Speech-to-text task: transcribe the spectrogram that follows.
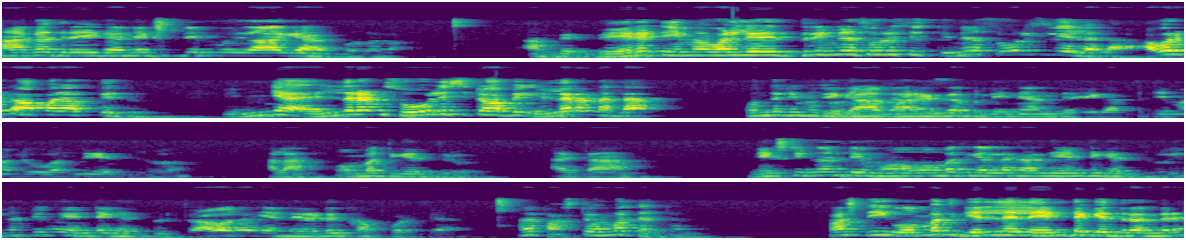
ಹಾಗಾದ್ರೆ ಈಗ ನೆಕ್ಸ್ಟ್ ಟೀಮ್ ಹಾಗೆ ಆಗ್ಬೋದಲ್ಲ. ಬೇರೆ ಟೀಮ್ ಒಳ್ಳೆ ಇದ್ರೆ ಇನ್ನ ಸೋಲಿಸಿತ್ತು. ಇನ್ನ ಸೋಲಿಸ್ಲಿಲ್ಲಲ್ಲ. ಅವರು ಟಾಪ್ ಅಲ್ಲಿ ಹೋಗ್ತಿದ್ರು. ಇಂಡಿಯಾ ಎಲ್ಲರನ್ನು ಸೋಲಿಸಿ ಟಾಪಿಕ್ ಎಲ್ಲರನ್ನಲ್ಲ ಒಂದು ನಿಮ್ಮ ಈಗ ಫಾರ್ ಎಕ್ಸಾಂಪಲ್ ನೀನ್ ಅಂದೆ ಈಗ ಹತ್ತು ಟೀಮ್ ಅಲ್ಲಿ ಒಂದು ಗೆದ್ರು ಅಲ್ಲ ಒಂಬತ್ತು ಗೆದ್ರು ಆಯ್ತಾ? ನೆಕ್ಸ್ಟ್ ಇನ್ನೊಂದು ಟೀಮ್ ಒಂಬತ್ತು ಗೆಲ್ಲಕ್ಕಾಗದೆ ಎಂಟು ಗೆದ್ರು ಇನ್ನೊಂದು ಟೀಮ್ ಎಂಟೆ ಗೆದ್ಬಿಡ್ತು ಅವಾಗ ಏನು ಎರಡು ಕಪ್ ಕೊಡ್ತೀಯ? ಫಸ್ಟ್ ಒಂಬತ್ತು ಅಂತಲ್ಲ ಫಸ್ಟ್ ಈಗ ಒಂಬತ್ತು ಗೆಲ್ಲೆಲ್ಲ ಎಂಟೆ ಗೆದ್ರು ಅಂದ್ರೆ?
